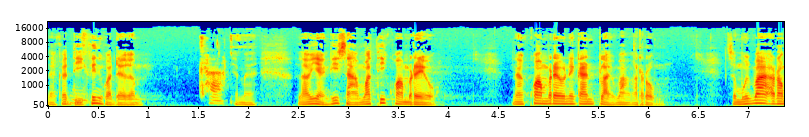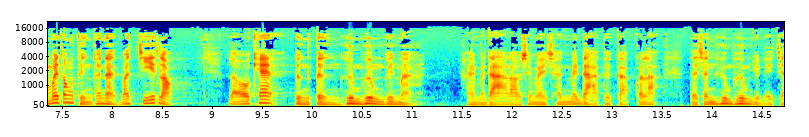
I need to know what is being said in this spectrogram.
นะก็ดีขึ้นกว่าเดิมค่ะใช่ไหมแล้วอย่างที่สามวัดที่ความเร็ว นะความเร็วในการปล่อยวางอารมณ์ สมมุติว่าเราไม่ต้องถึงขนาดว่าจี๊ดหรอก เราเอาแค่ตึงๆหึมๆขึ้นมา ใครมาด่าเราใช่ไหมฉันไม่ด่าเธอกลับก็ละ แต่ฉันหึมๆอยู่ในใจ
